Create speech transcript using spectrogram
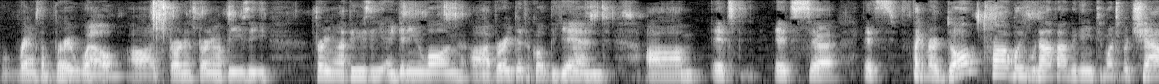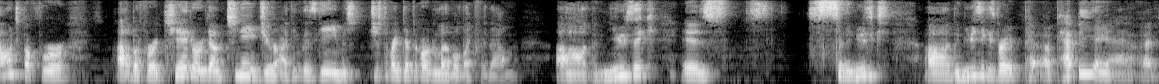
ramps up very well, uh, starting starting off easy, starting off easy and getting along uh, very difficult at the end. Um, it's it's uh, it's like an adult probably would not find the game too much of a challenge, but for uh, but for a kid or a young teenager, I think this game is just the right difficulty level like for them. The music is so the music uh, the music is very pe- uh, peppy and,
